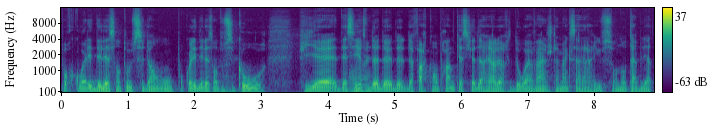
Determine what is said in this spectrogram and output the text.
pourquoi les délais sont aussi longs ou pourquoi les délais sont aussi courts. Puis euh, d'essayer Ouais. de, de- de- de faire comprendre qu'est-ce qu'il y a derrière le rideau avant justement que ça arrive sur nos tablettes.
